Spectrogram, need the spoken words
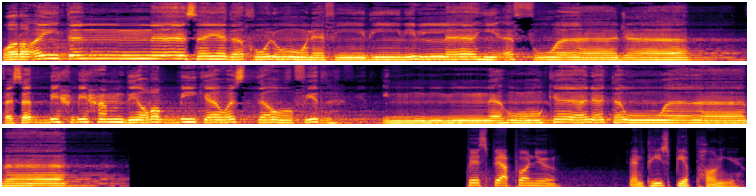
ورأيت الناس يدخلون في دين الله أفواجا فسبح بحمد ربك واستغفره إنه كان توابا Peace be upon you. And peace be upon you,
